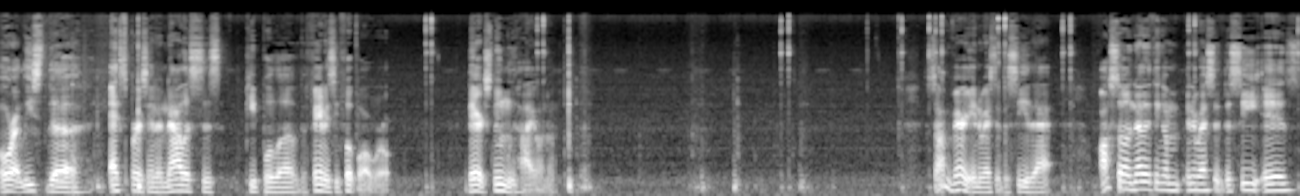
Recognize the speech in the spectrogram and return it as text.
or at least the experts and analysis people of the fantasy football world. They're extremely high on him. So I'm very interested to see that. Also, another thing I'm interested to see is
